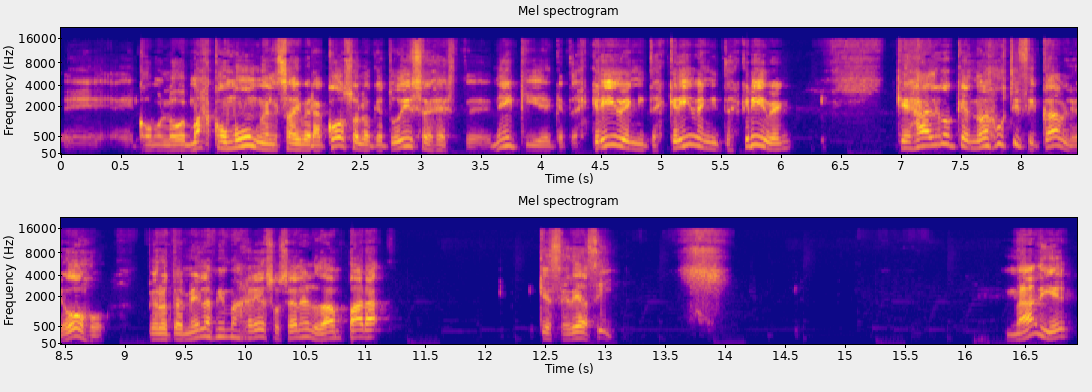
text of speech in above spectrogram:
eh, como lo más común, el ciberacoso, lo que tú dices, este, Nicky, de que te escriben y te escriben y te escriben, que es algo que no es justificable, ojo, pero también las mismas redes sociales lo dan para que se dé así. Nadie,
